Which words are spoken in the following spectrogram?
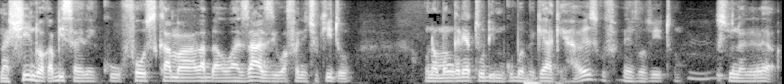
nashindwa kabisa ile kuforce kama labda wazazi wafanye hicho kitu unamwangalia tu bi mkubwa peke yake hawezi kufanya hivyo vitu mm. sijui unanielewa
